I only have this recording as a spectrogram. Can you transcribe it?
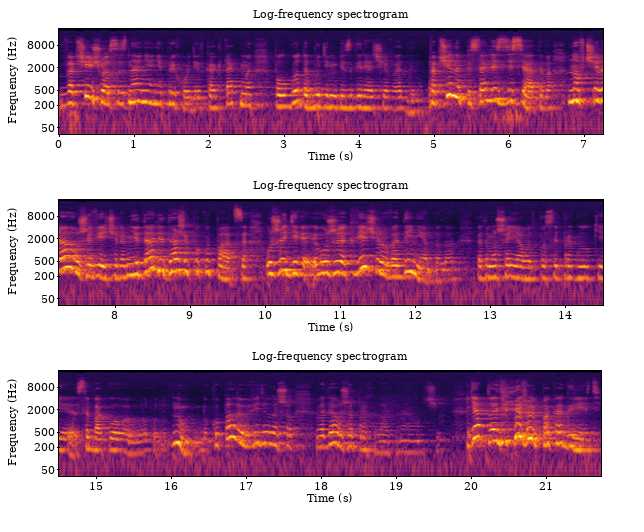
вообще еще осознание не приходит, как так мы полгода будем без горячей воды. Вообще написали с 10 но вчера уже вечером не дали даже покупаться. Уже, деви- уже к вечеру воды не было, потому что я вот после прогулки собаку ну, купала и увидела, что вода уже прохладная очень. Я планирую пока греть.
